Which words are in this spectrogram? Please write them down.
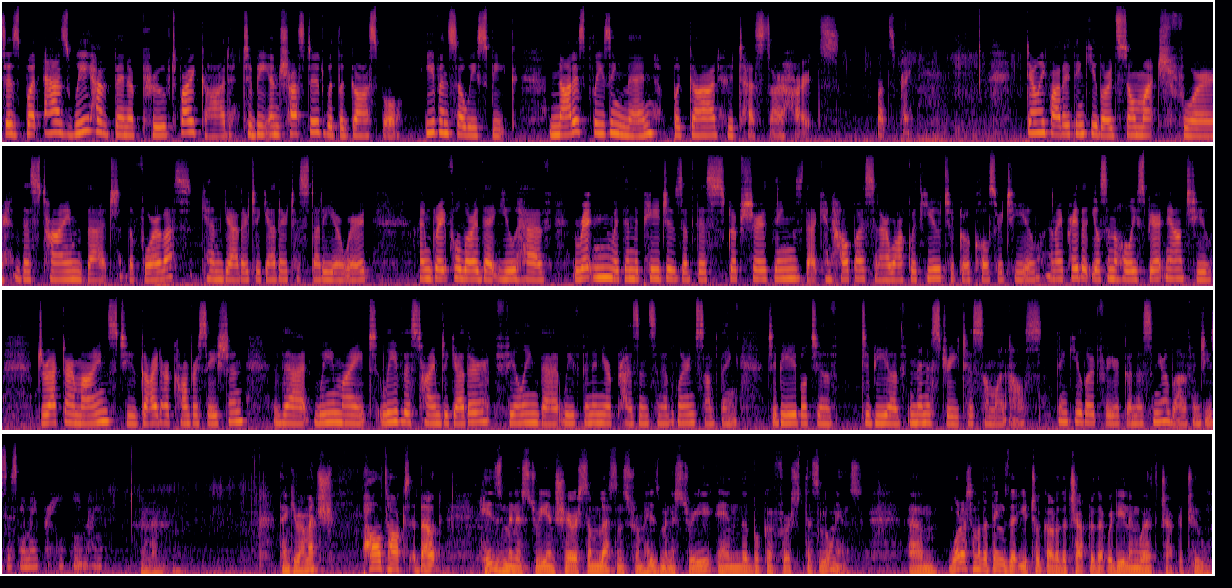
It says, But as we have been approved by God to be entrusted with the gospel, even so we speak, not as pleasing men, but God who tests our hearts. Let's pray. Dear Heavenly Father, thank you, Lord, so much for this time that the four of us can gather together to study your word. I'm grateful, Lord, that you have written within the pages of this scripture things that can help us in our walk with you to grow closer to you. And I pray that you'll send the Holy Spirit now to direct our minds, to guide our conversation, that we might leave this time together feeling that we've been in your presence and have learned something to be able to to be of ministry to someone else. Thank you, Lord, for your goodness and your love. In Jesus' name I pray. Amen. Amen. Thank you very much. Paul talks about his ministry and shares some lessons from his ministry in the book of First Thessalonians. Um, what are some of the things that you took out of the chapter that we're dealing with, chapter 2?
